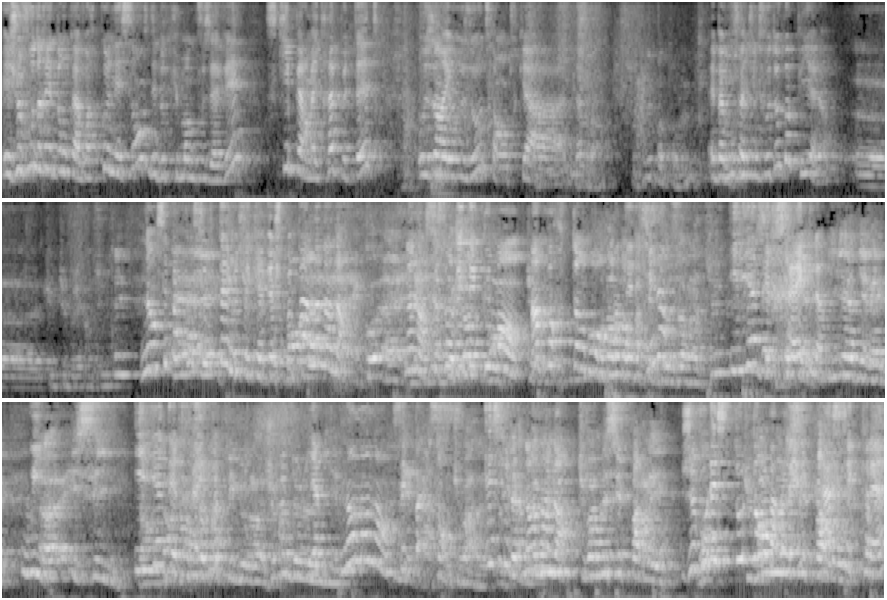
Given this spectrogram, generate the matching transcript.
et je voudrais donc avoir connaissance des documents que vous avez, ce qui permettrait peut-être aux uns et aux autres, enfin en tout cas, pas de problème. Eh bien, vous faites une photocopie alors euh, tu, voulais consulter Non, c'est pas consulter, euh, monsieur Cavier, je peux pas. Non, non, non. Euh, non, non, ce sont des documents importants pour prendre des décisions. Il y a des règles. Il y a des règles. Oui. ici, il y a des règles. je viens de le dire. Non, non, non, c'est pas. Attends, tu vas non, non, non. Tu vas me laisser parler. Je vous laisse tout tu le temps parler. Là, c'est clair.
